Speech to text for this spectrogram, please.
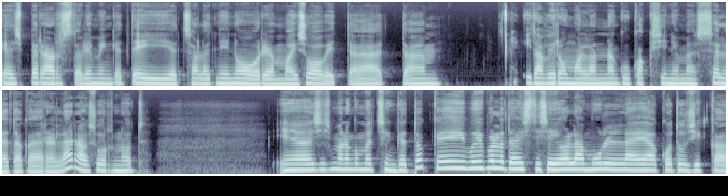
ja siis perearst oli mingi, et ei, et sa oled nii noor ja ma ei soovita, et äh, Ida-Virumaal on nagu kaks inimest selle tagajärjel ära surnud ja siis ma nagu mõtlesingi, et okei okay,, võib-olla tõesti see ei ole mulle ja kodus ikka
